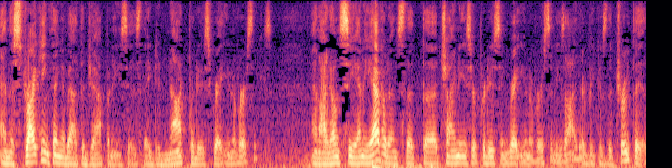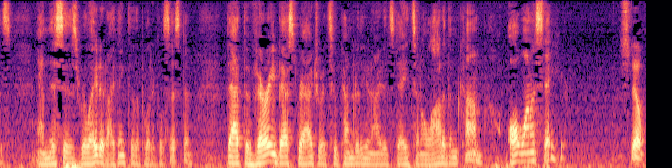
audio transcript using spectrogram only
And the striking thing about the Japanese is they did not produce great universities. And I don't see any evidence that the Chinese are producing great universities either, because the truth is, and this is related, I think, to the political system, that the very best graduates who come to the United States, and a lot of them come, all want to stay here. Still.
